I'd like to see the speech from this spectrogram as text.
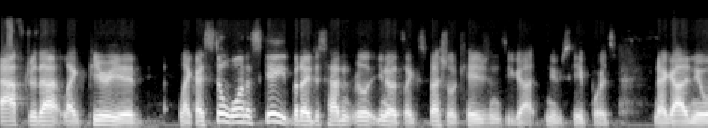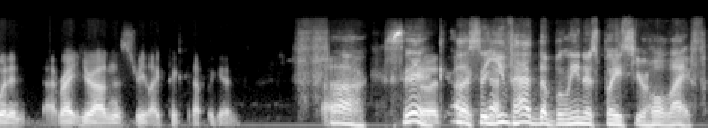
after that like period. Like I still want to skate, but I just hadn't really, you know, it's like special occasions you got new skateboards, and I got a new one and uh, right here out in the street, like picked it up again. Fuck. Sick. it's oh, like, so yeah. you've had the Bolinas place your whole life.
